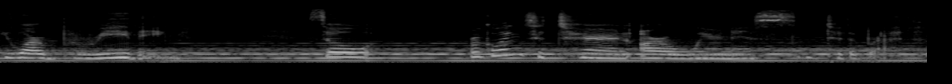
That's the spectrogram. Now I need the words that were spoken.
you are breathing. So, we're going to turn our awareness to the breath.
